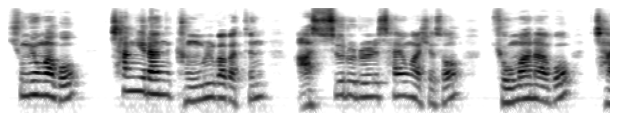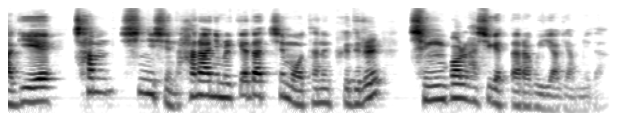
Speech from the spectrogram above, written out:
흉용하고 창이란 강물과 같은 아수르를 사용하셔서 교만하고 자기의 참 신이신 하나님을 깨닫지 못하는 그들을 징벌하시겠다라고 이야기합니다.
